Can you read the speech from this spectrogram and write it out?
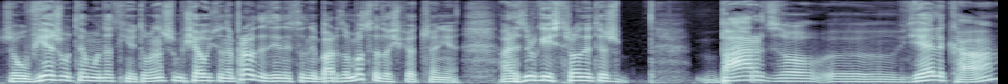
że uwierzył temu natchnieniu, to znaczy musiało być to naprawdę z jednej strony bardzo mocne doświadczenie, ale z drugiej strony też bardzo y, wielka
